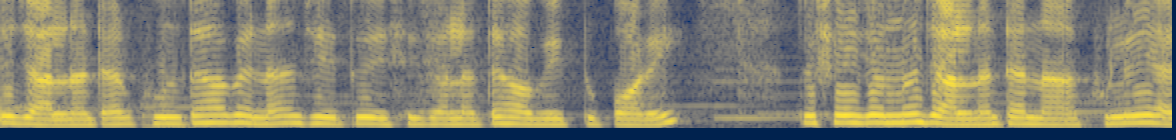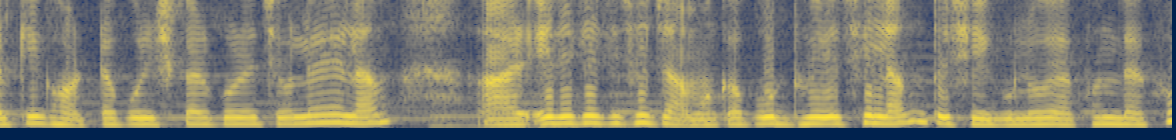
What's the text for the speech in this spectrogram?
যে জালনাটা আর খুলতে হবে না, যেহেতু এসি চালাতে হবে একটু পরেই। তো সেই জন্য জালনাটা না খুলেই আর কি ঘরটা পরিষ্কার করে চলে এলাম। আর এদিকে কিছু জামা কাপড় ধুয়েছিলাম, তো সেগুলো এখন দেখো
